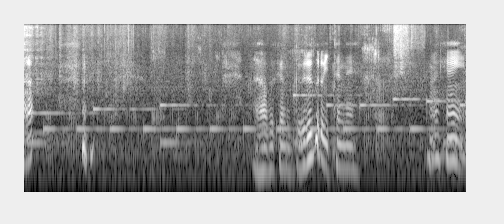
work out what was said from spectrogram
あら？ラブくんぐるぐるいってんね。はい。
